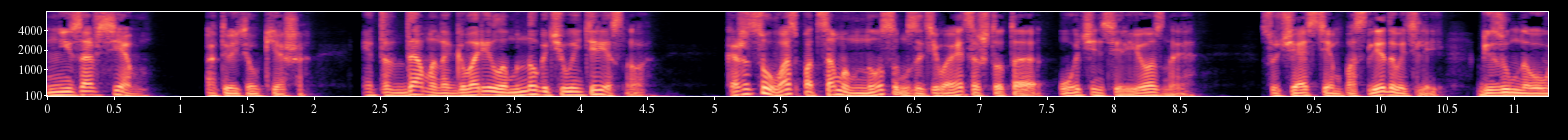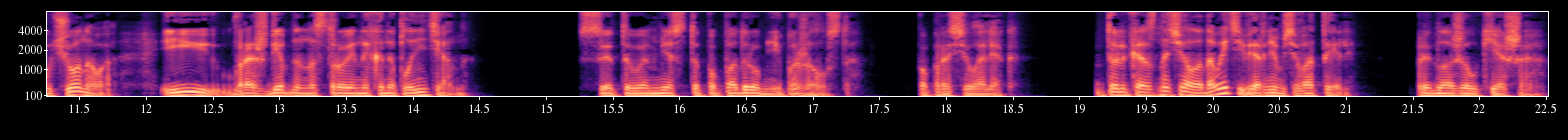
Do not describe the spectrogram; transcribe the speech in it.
«Не совсем», — ответил Кеша. «Эта дама наговорила много чего интересного. Кажется, у вас под самым носом затевается что-то очень серьезное, с участием последователей, безумного ученого и враждебно настроенных инопланетян». «С этого места поподробнее, пожалуйста», — попросил Олег. «Только сначала давайте вернемся в отель», — предложил Кеша.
